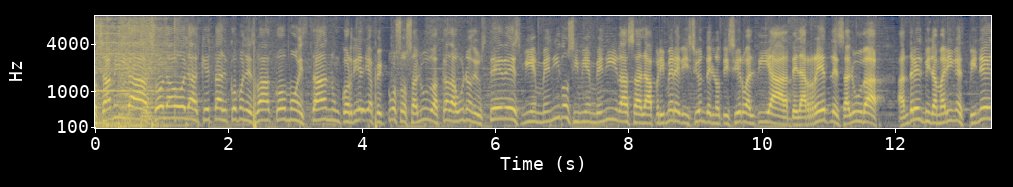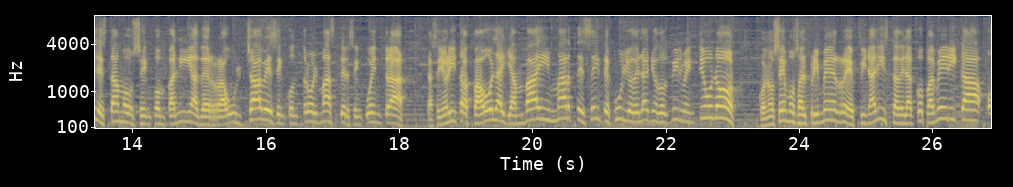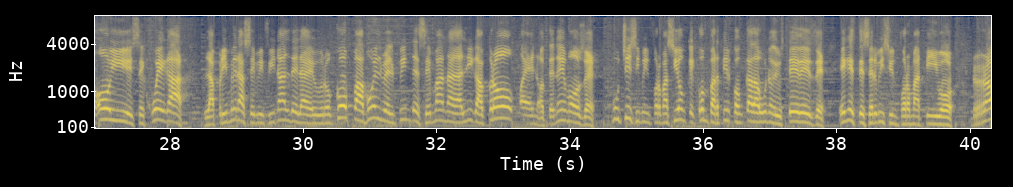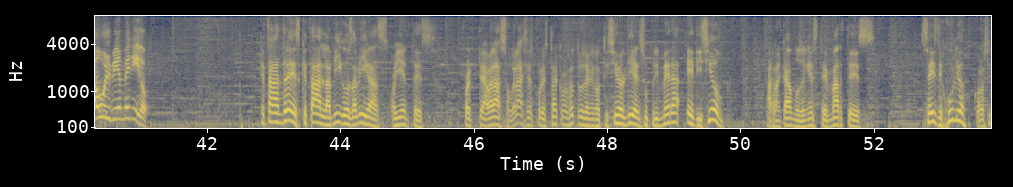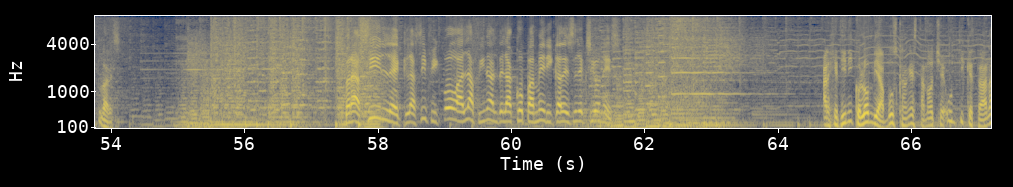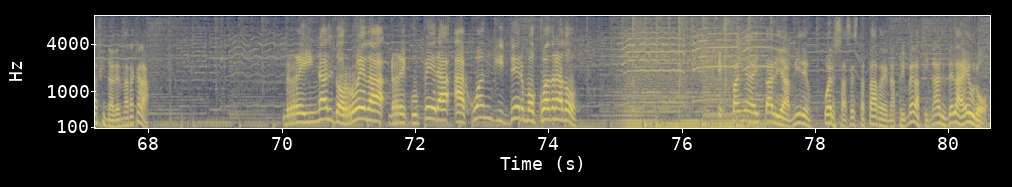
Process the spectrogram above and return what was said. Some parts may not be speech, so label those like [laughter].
Amigas, hola, hola, ¿qué tal? ¿Cómo les va? ¿Cómo están? Un cordial y afectuoso saludo a cada uno de ustedes. Bienvenidos y bienvenidas a la primera edición del Noticiero al Día de la Red. Les saluda Andrés Vilamarín Espinel. Estamos en compañía de Raúl Chávez. En Control Master se encuentra la señorita Paola Yambay. Martes 6 de julio del año 2021. Conocemos al primer eh, finalista de la Copa América. Hoy se juega la primera semifinal de la Eurocopa, vuelve el fin de semana la Liga Pro. Bueno, tenemos eh, muchísima información que compartir con cada uno de ustedes eh, en este servicio informativo. Raúl, bienvenido. ¿Qué tal Andrés? ¿Qué tal amigos, amigas, oyentes? Fuerte abrazo. Gracias por estar con nosotros en el Noticiero del Día en su primera edición. Arrancamos en este martes 6 de julio con los titulares. Brasil clasificó a la final de la Copa América de Selecciones. Argentina y Colombia buscan esta noche un ticket a la final en Maracaná. Reinaldo Rueda recupera a Juan Guillermo Cuadrado. España e Italia miden fuerzas esta tarde en la primera final de la Euro.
